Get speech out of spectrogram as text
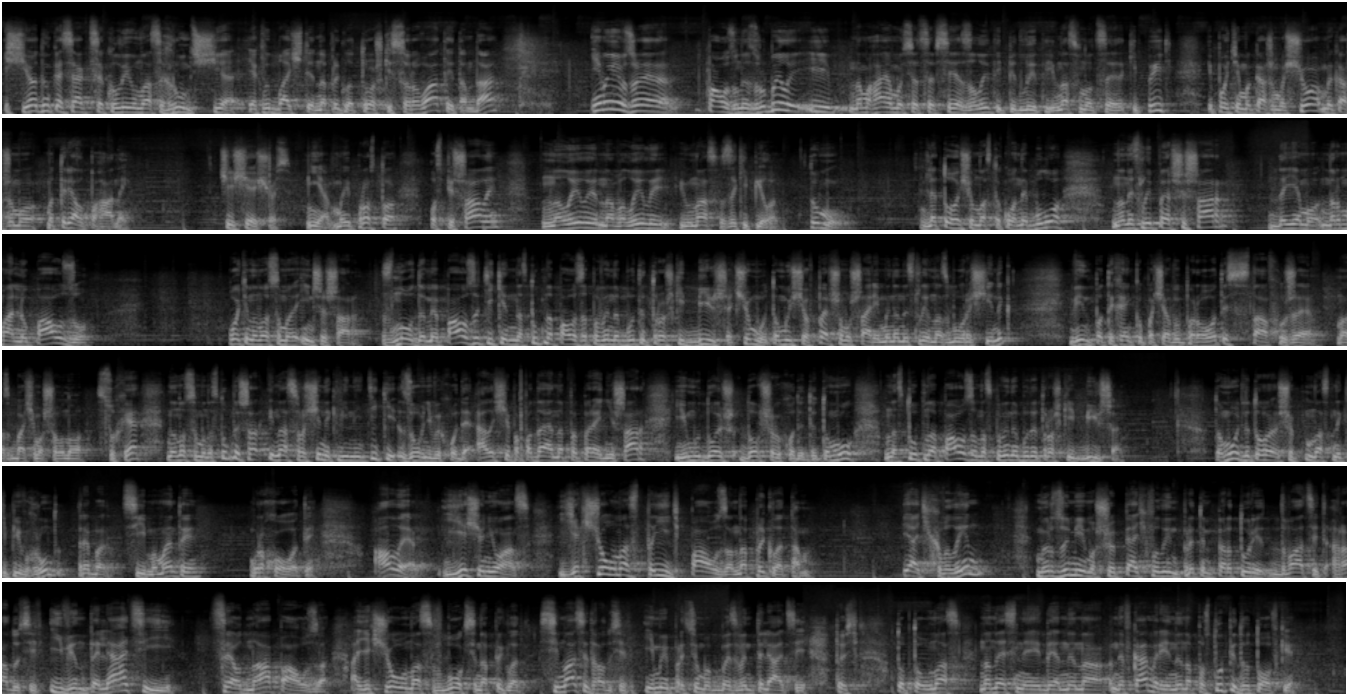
ще один косяк це коли у нас ґрунт ще, як ви бачите, наприклад, трошки сироватий там, да? І ми вже паузу не зробили і намагаємося це все залити, підлити. І в нас воно це кипить. І потім ми кажемо, що? Ми кажемо, матеріал поганий. чи ще щось. Ні, ми просто поспішали, налили, навалили, і у нас закипіло. Тому для того, щоб у нас такого не було, нанесли перший шар, даємо нормальну паузу. Потім наносимо інший шар. Знов даємо паузу, тільки наступна пауза повинна бути трошки більше. Чому? Тому що в першому шарі ми нанесли, у нас був розчинник, він потихеньку почав випаровуватись, став уже, у нас бачимо, що воно сухе. Наносимо наступний шар, і наш розчинник він не тільки зовні виходить, але ще попадає на попередній шар, і йому довше виходити. Тому наступна пауза у нас повинна бути трошки більша. Тому для того, щоб у нас не кипів ґрунт, треба ці моменти враховувати. Але є ще нюанс. Якщо у нас стоїть пауза, наприклад, там 5 хвилин, ми розуміємо, що 5 хвилин при температурі 20 градусів і вентиляції це одна пауза. А якщо у нас в боксі, наприклад, 17 градусів, і ми працюємо без вентиляції, тобто, тобто у нас нанесення йде не на не в камері, не на посту підготовки,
